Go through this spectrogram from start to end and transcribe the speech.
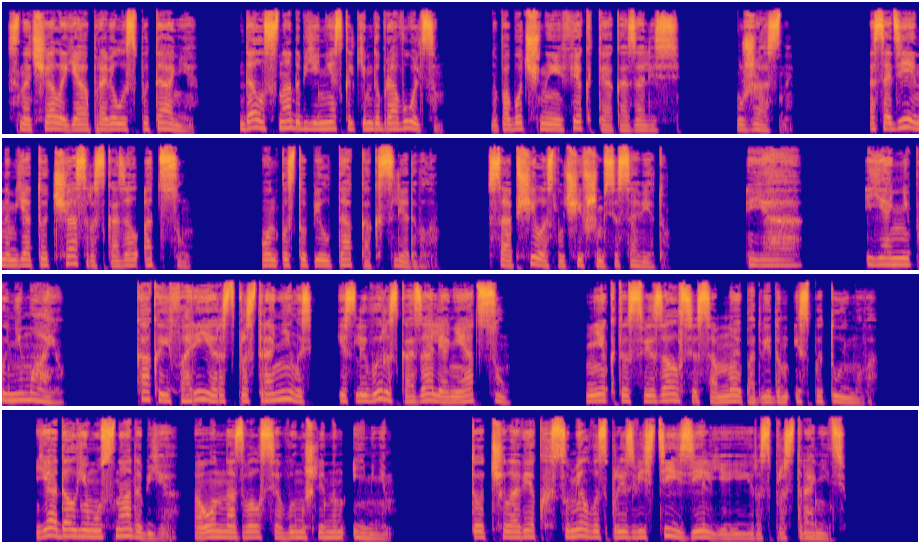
«Сначала я провел испытания, дал снадобье нескольким добровольцам, но побочные эффекты оказались ужасны. О содеянном я тот час рассказал отцу. Он поступил так, как следовало. Сообщил о случившемся совету. «Я... я не понимаю, как эйфория распространилась, если вы рассказали о ней отцу?» Некто связался со мной под видом испытуемого. Я дал ему снадобье, а он назвался вымышленным именем. Тот человек сумел воспроизвести зелье и распространить.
